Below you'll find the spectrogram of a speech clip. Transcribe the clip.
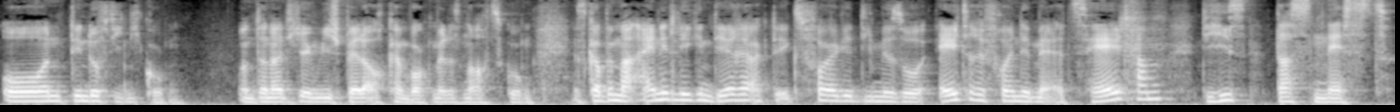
und den durfte ich nicht gucken. Und dann hatte ich irgendwie später auch keinen Bock mehr, das nachzugucken. Es gab immer eine legendäre Akte X-Folge, die mir so ältere Freunde mir erzählt haben, die hieß Das Nest.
